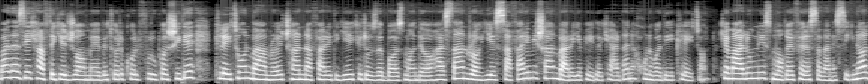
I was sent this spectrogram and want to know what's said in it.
بعد از یک هفته که جامعه به طور کل فرو پاشیده کلیتون به همراه چند نفر دیگه که جزء بازمانده ها هستن راهی سفری میشن برای پیدا کردن خانواده کلیتون. که معلوم نیست موقع فرستادن سیگنال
